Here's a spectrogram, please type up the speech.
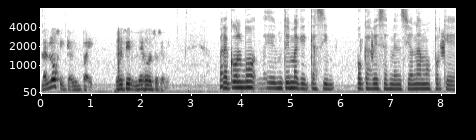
la lógica de un país, es decir, lejos del socialismo. Para colmo, eh, un tema que casi pocas veces mencionamos porque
